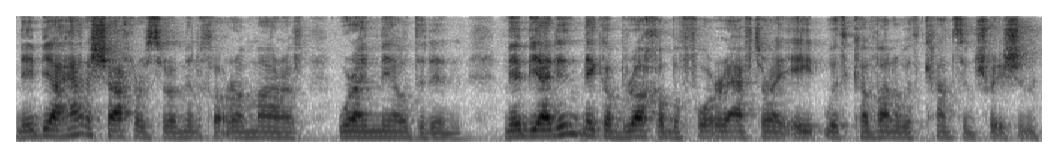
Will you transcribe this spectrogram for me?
Maybe I had a shacharis or a mincha or a marav where I mailed it in. Maybe I didn't make a bracha before or after I ate with kavana, with concentration.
